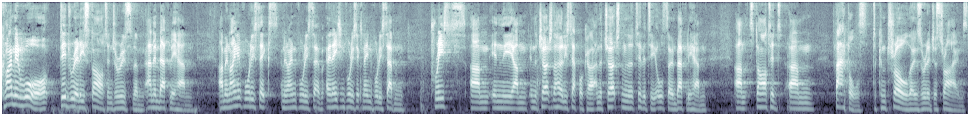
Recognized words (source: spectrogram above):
Crimean War did really start in Jerusalem and in Bethlehem. Um, in 1946 and in, 1947, in 1846 and 1847, priests um, in, the, um, in the Church of the Holy Sepulchre and the Church of the Nativity, also in Bethlehem, um, started um, battles to control those religious shrines.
